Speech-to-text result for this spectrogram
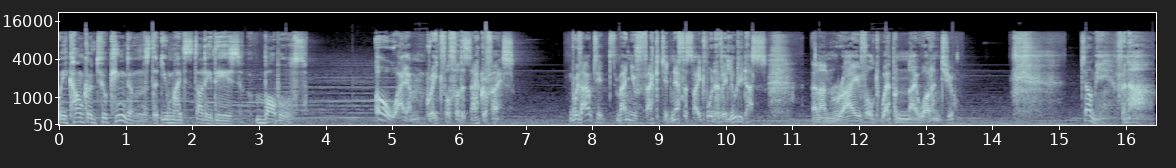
We conquered two kingdoms that you might study these baubles. Oh, I am grateful for the sacrifice. Without it, manufactured nethicite would have eluded us. An unrivaled weapon, I warrant you. Tell me, Venat,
